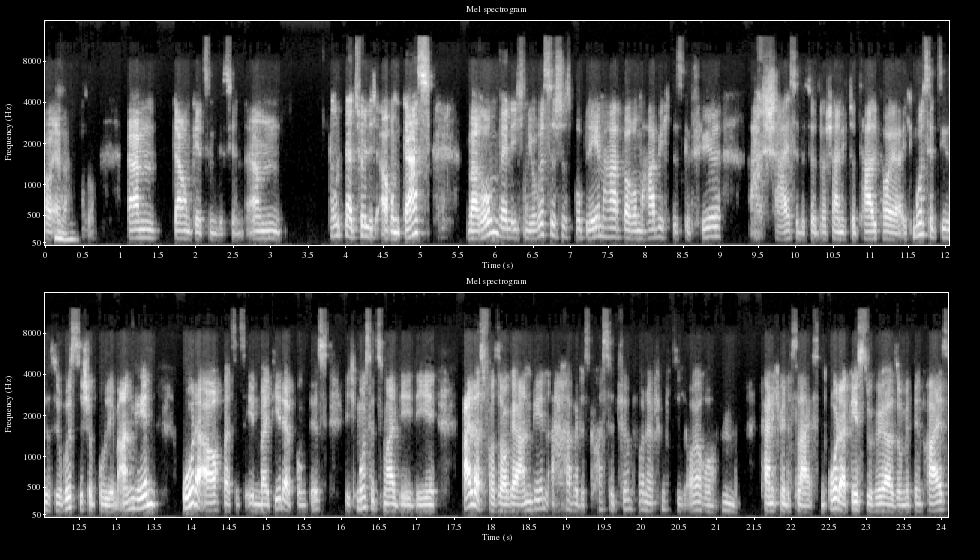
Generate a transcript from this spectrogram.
However. Mhm. So. Ähm, darum geht es ein bisschen. Ähm, und natürlich auch um das, warum, wenn ich ein juristisches Problem habe, warum habe ich das Gefühl, ach scheiße, das wird wahrscheinlich total teuer. Ich muss jetzt dieses juristische Problem angehen oder auch, was jetzt eben bei dir der Punkt ist, ich muss jetzt mal die, die Altersvorsorge angehen. Ach, aber das kostet 550 Euro. Hm, kann ich mir das leisten? Oder gehst du höher so mit dem Preis?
